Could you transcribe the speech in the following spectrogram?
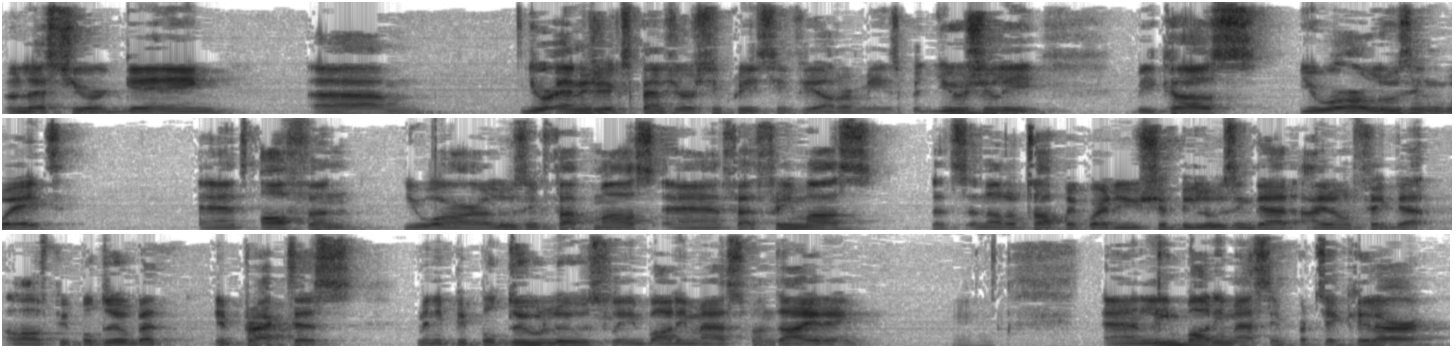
unless you're gaining um, your energy expenditure is increasing via other means. But usually, because you are losing weight, and often you are losing fat mass and fat-free mass. That's another topic whether you should be losing that. I don't think that a lot of people do, but in practice, many people do lose lean body mass when dieting. Mm-hmm. And lean body mass in particular,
